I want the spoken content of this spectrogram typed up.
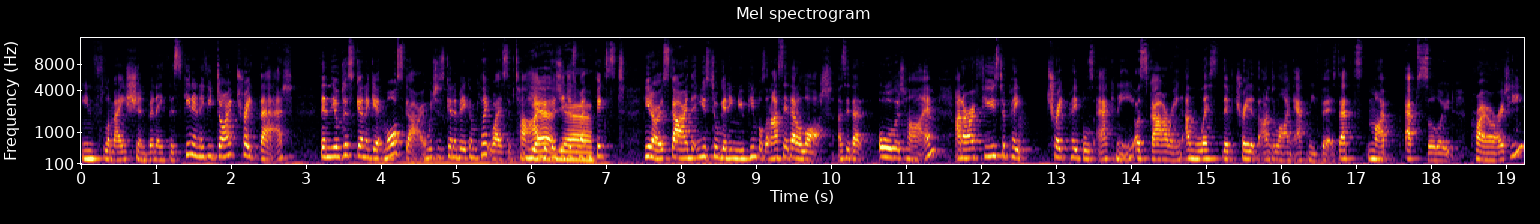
inflammation beneath the skin. And if you don't treat that, then you're just going to get more scarring, which is going to be a complete waste of time Yeah, because you just yeah. went and fixed, you know, scarring that you're still getting new pimples. And I say that a lot. I say that all the time. And I refuse to pe- treat people's acne or scarring unless they've treated the underlying acne first. That's my absolute priority.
